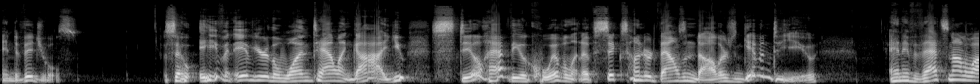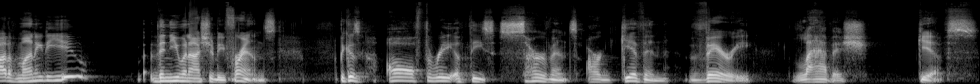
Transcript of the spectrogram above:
individuals. So even if you're the one talent guy, you still have the equivalent of $600,000 given to you. And if that's not a lot of money to you, then you and I should be friends. Because all three of these servants are given very lavish gifts.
